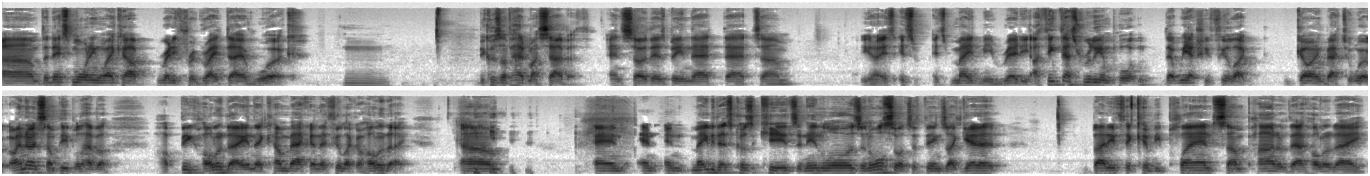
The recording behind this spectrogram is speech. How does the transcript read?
um, the next morning wake up ready for a great day of work mm. because I've had my Sabbath. And so there's been that that um, you know, it's, it's it's made me ready. I think that's really important that we actually feel like going back to work. I know some people have a, a big holiday and they come back and they feel like a holiday. Um, and and and maybe that's because of kids and in-laws and all sorts of things. I get it, but if there can be planned some part of that holiday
